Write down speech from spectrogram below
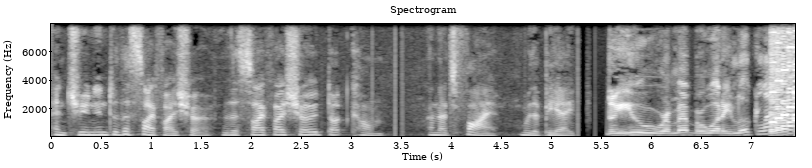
and tune into the Sci-Fi Show, thescifishow.com, and that's Phi with a PH. Do you remember what he looked like?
